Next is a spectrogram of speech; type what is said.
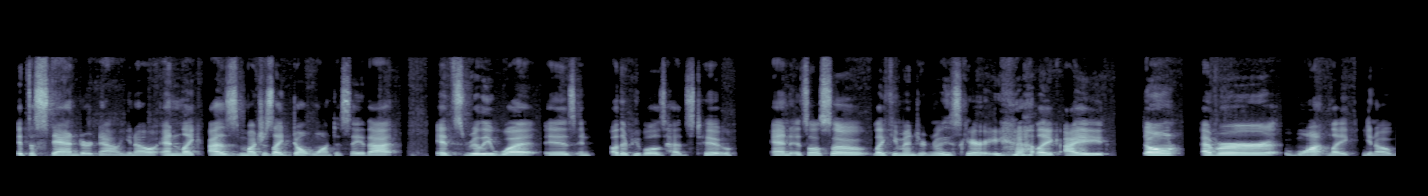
it's a standard now, you know? And like as much as I don't want to say that, it's really what is in other people's heads too. And it's also like you mentioned really scary. like I don't ever want like, you know,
